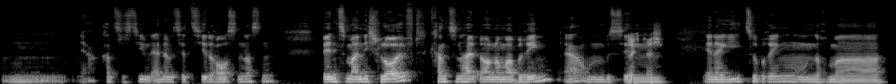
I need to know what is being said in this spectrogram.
Hm, ja, kannst du Steven Adams jetzt hier draußen lassen? Wenn es mal nicht läuft, kannst du ihn halt auch nochmal bringen, ja, um ein bisschen Richtig. Energie zu bringen, um nochmal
